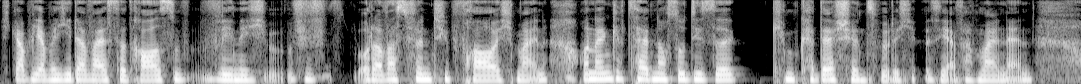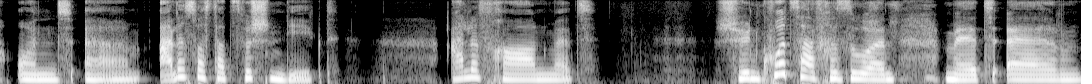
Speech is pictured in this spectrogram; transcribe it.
Ich glaube, aber jeder weiß da draußen, wenig oder was für ein Typ Frau ich meine. Und dann gibt's halt noch so diese Kim Kardashians, würde ich sie einfach mal nennen. Und ähm, alles, was dazwischen liegt, alle Frauen mit schönen Kurzhaarfrisuren, mit ähm,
